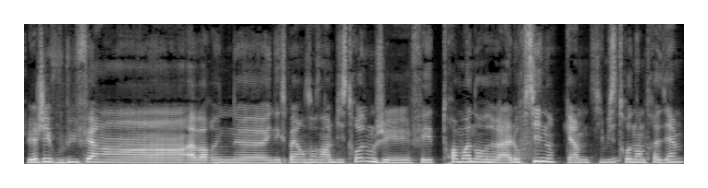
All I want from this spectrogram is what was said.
Puis là, j'ai voulu faire un, avoir une, une expérience dans un bistrot, donc j'ai fait trois mois dans à l'Oursine, qui est un petit bistrot dans le 13e.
